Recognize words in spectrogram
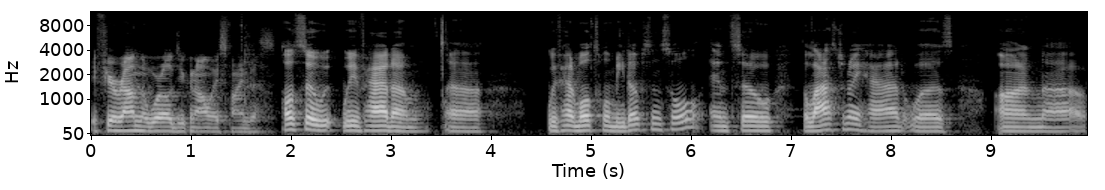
if you're around the world, you can always find us. Also, we've had um, uh, we've had multiple meetups in Seoul, and so the last one we had was on uh,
